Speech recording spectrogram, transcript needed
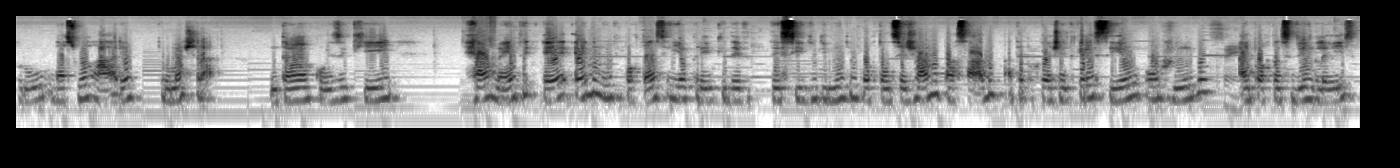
pro, da sua área para o mestrado. Então é uma coisa que realmente é, é de muita importância e eu creio que deve ter sido de muita importância já no passado, até porque a gente cresceu ouvindo Sim. a importância do inglês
